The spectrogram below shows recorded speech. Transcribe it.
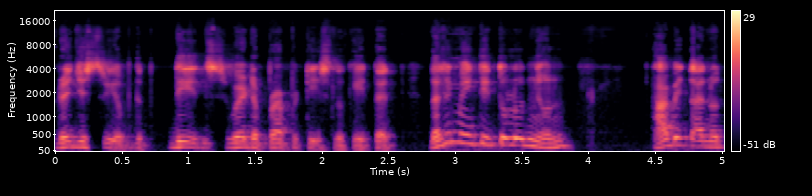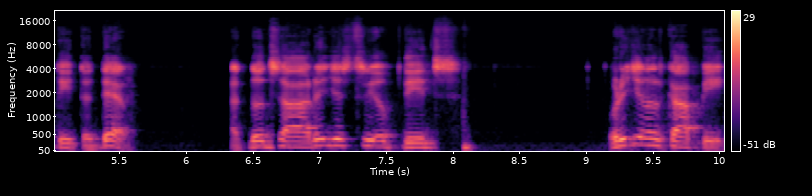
registry of the deeds where the property is located. Dahil may titulo nun, have it annotated there. At doon sa registry of deeds, original copy,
